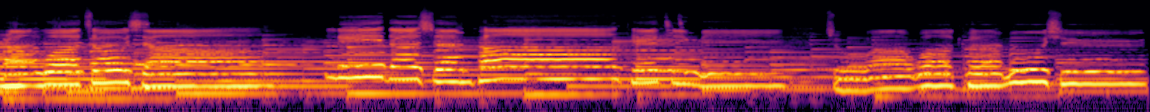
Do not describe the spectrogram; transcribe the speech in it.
让我走向你的身旁，贴近你，主啊，我渴慕需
